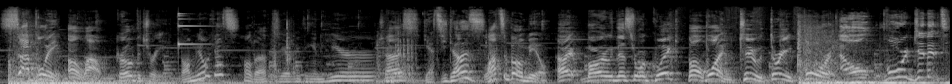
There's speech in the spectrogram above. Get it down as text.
sapling. Oh, wow. Grow the tree. Bone meal, I guess? Hold up. Does he have anything in here? Chest? Yes, he does. Lots of bone meal. All right, borrow this real quick. Well, one, two, three, four. Oh, four did it.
